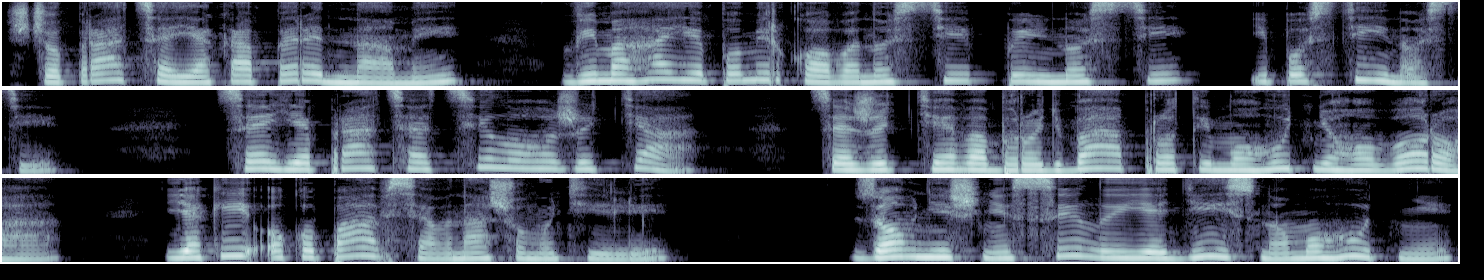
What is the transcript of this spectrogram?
що праця, яка перед нами, вимагає поміркованості, пильності і постійності. Це є праця цілого життя, це життєва боротьба проти могутнього ворога, який окопався в нашому тілі. Зовнішні сили є дійсно могутні,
